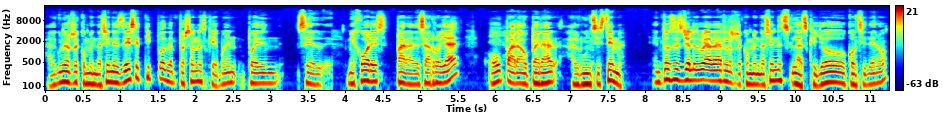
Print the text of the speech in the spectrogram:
algunas recomendaciones de ese tipo de personas que pueden ser mejores para desarrollar o para operar algún sistema. Entonces yo les voy a dar las recomendaciones, las que yo considero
